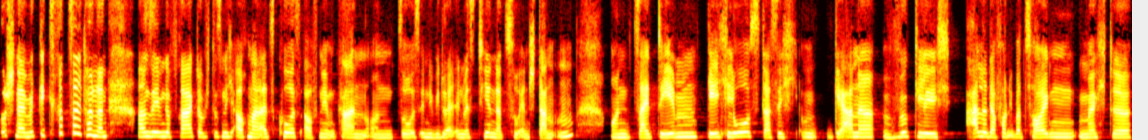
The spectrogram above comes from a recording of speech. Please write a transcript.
so schnell mitgekritzelt und dann haben sie eben gefragt, ob ich das nicht auch mal als Kurs aufnehmen kann. Und so ist individuell investieren dazu entstanden. Und seitdem gehe ich los, dass ich ähm, gerne wirklich alle davon überzeugen möchte,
